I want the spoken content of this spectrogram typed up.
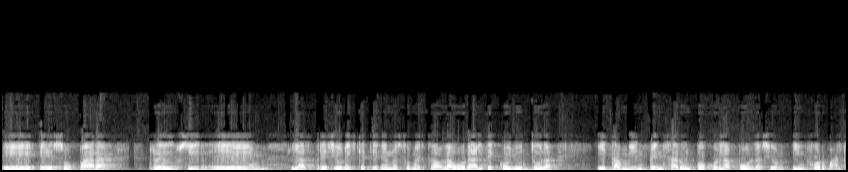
eh, eso para reducir eh, las presiones que tiene nuestro mercado laboral de coyuntura y también pensar un poco en la población informal.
